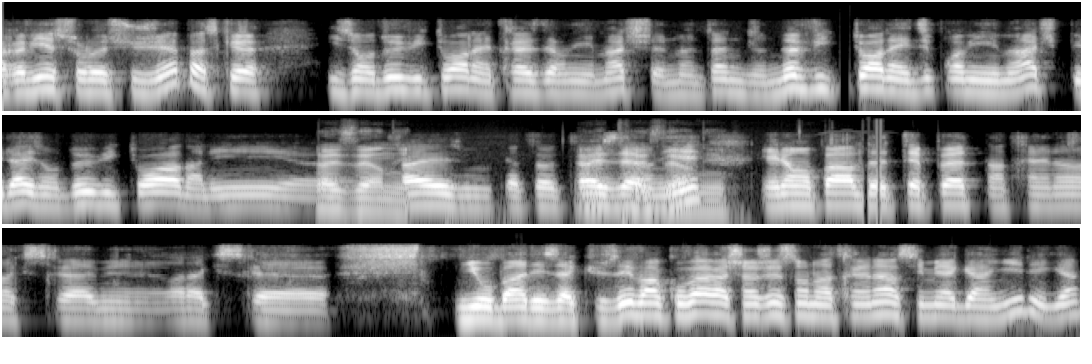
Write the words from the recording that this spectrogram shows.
revient sur le sujet parce qu'ils ont deux victoires dans les 13 derniers matchs. Edmonton, ils ont 9 victoires dans les 10 premiers matchs, puis là, ils ont deux victoires dans les 13, euh, derniers. ou 14, 13, derniers. Et là, on parle de Tepet, l'entraîneur qui serait, euh, qui serait euh, mis au banc des accusés. Vancouver a changé son entraîneur, s'est mis à gagner, les gars.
